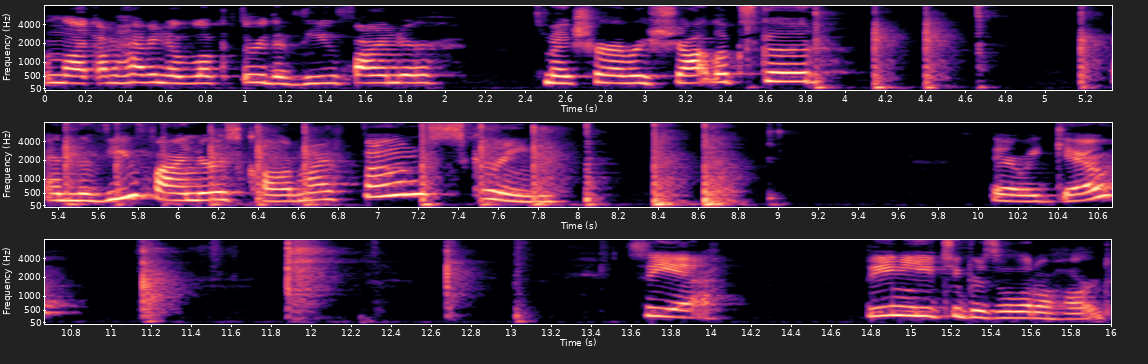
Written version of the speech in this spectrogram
And like I'm having to look through the viewfinder to make sure every shot looks good. And the viewfinder is called my phone screen. There we go. So yeah, being a YouTuber is a little hard.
